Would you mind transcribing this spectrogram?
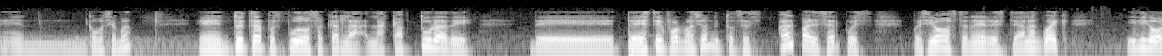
en, ¿cómo se llama? En Twitter, pues pudo sacar la, la captura de, de, de esta información. Entonces, al parecer, pues, pues íbamos a tener este Alan Wake. Y digo,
